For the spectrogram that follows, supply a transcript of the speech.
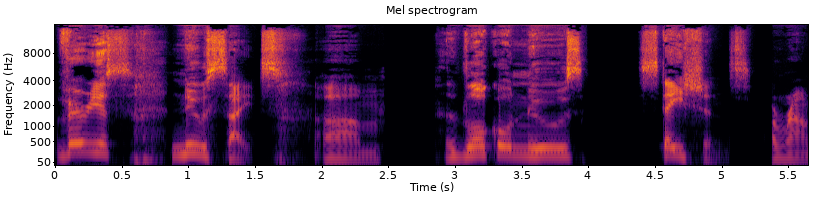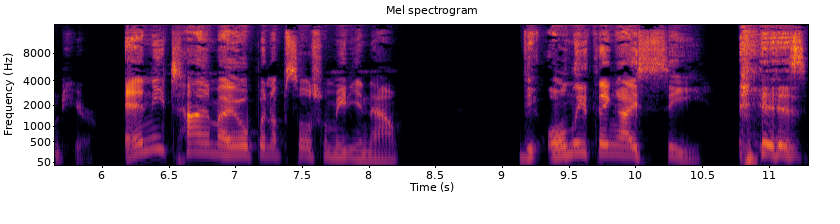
Various news sites, um, local news stations around here. Anytime I open up social media now, the only thing I see is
